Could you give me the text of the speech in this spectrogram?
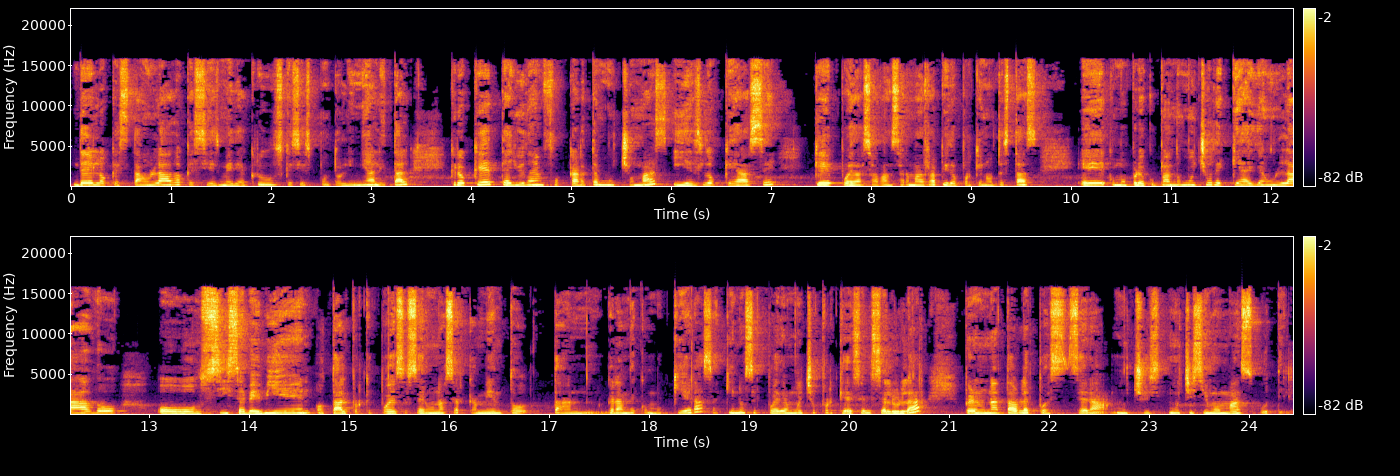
de lo que está a un lado, que si es media cruz, que si es punto lineal y tal. Creo que te ayuda a enfocarte mucho más y es lo que hace que puedas avanzar más rápido porque no te estás eh, como preocupando mucho de que haya un lado o si se ve bien o tal, porque puedes hacer un acercamiento tan grande como quieras. Aquí no se puede mucho porque es el celular, pero en una tablet pues será muchísimo más útil.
